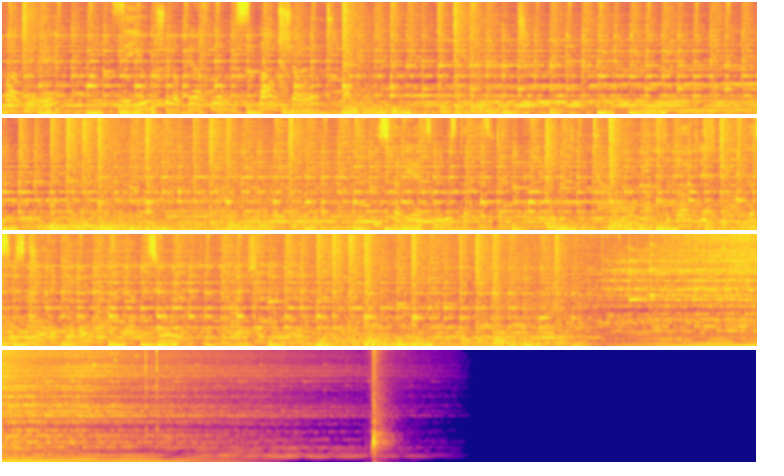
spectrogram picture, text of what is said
קרב האווירי זה איום שלוקח לו מספר שעות Israels Ministerpräsident Benjamin Netanyahu machte deutlich, dass sich seine Regierung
